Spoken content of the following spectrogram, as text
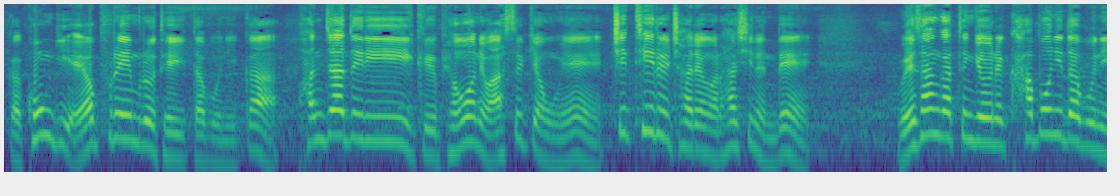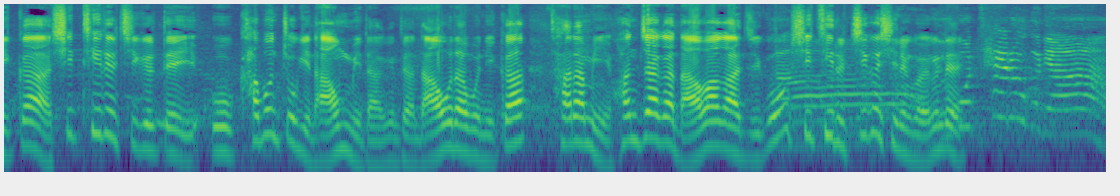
그러니까 공기 air frame으로 되어 있다 보니까 환자들이 그 병원에 왔을 경우에 CT를 촬영을 하시는데 외산 같은 경우는 카본이다 보니까 CT를 찍을 때 이 카본 쪽이 나옵니다. 근데 나오다 보니까 사람이 환자가 나와 가지고 CT를 찍으시는 거예요. 근데 채로 그냥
